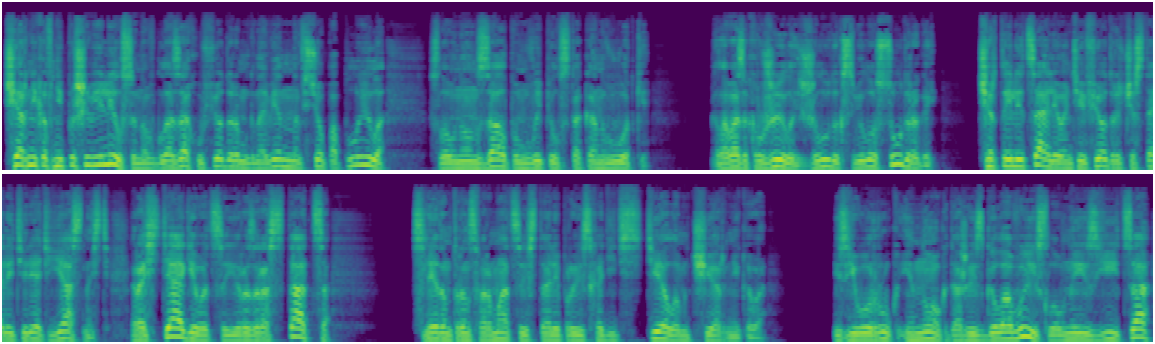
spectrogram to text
Черников не пошевелился, но в глазах у Федора мгновенно все поплыло, словно он залпом выпил стакан водки. Голова закружилась, желудок свело судорогой. Черты лица Леонтия Федоровича стали терять ясность, растягиваться и разрастаться — Следом трансформации стали происходить с телом Черникова. Из его рук и ног, даже из головы, словно из яйца,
